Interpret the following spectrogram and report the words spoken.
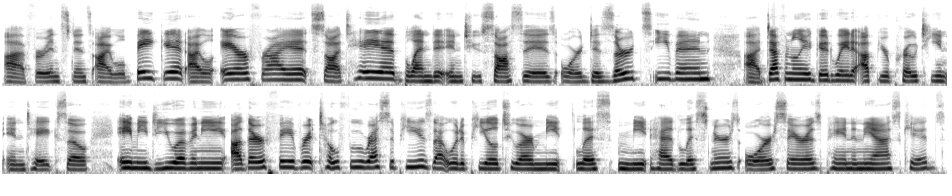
Uh, for instance, I will bake it, I will air fry it, saute it, blend it into sauces or desserts, even. Uh, definitely a good way to up your protein intake. So, Amy, do you have any other favorite tofu recipes that would appeal to our meatless meathead listeners or Sarah's pain in the ass kids?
